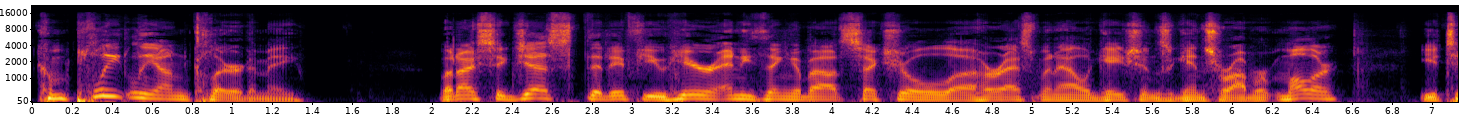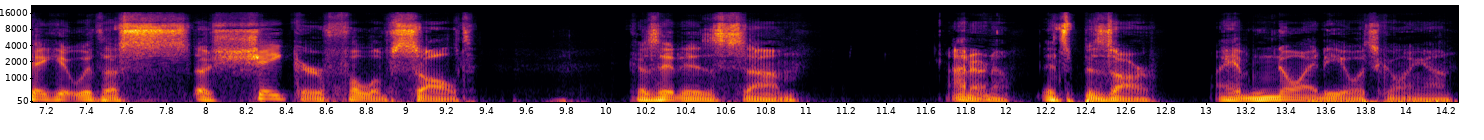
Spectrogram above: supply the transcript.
completely unclear to me. But I suggest that if you hear anything about sexual uh, harassment allegations against Robert Mueller, you take it with a, a shaker full of salt because it is, um, I don't know, it's bizarre. I have no idea what's going on.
